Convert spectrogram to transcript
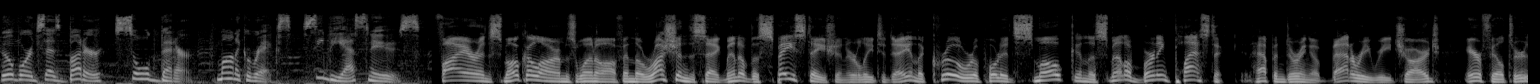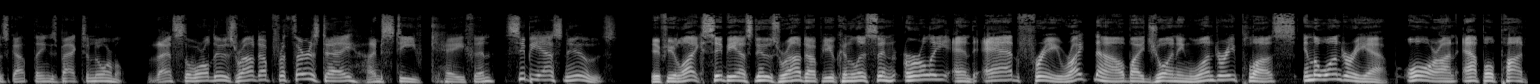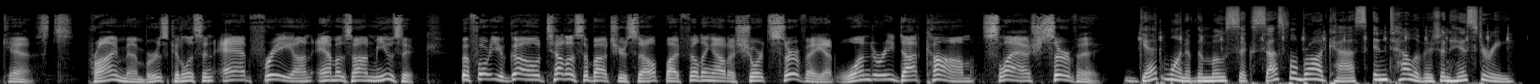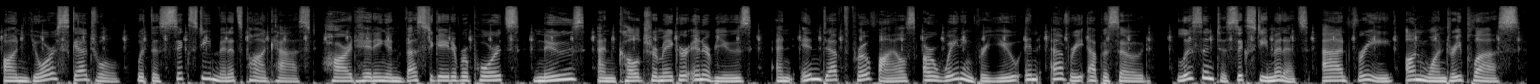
Billboard says Butter sold better. Monica Ricks, CBS News. Fire and smoke alarms went off in the Russian segment of the space station early today, and the crew reported smoke and the smell of burning plastic. It happened during a battery recharge. Air filters got things back to normal. That's the World News Roundup for Thursday. I'm Steve Kathan, CBS News. If you like CBS News Roundup, you can listen early and ad-free right now by joining Wondery Plus in the Wondery app or on Apple Podcasts. Prime members can listen ad-free on Amazon Music. Before you go, tell us about yourself by filling out a short survey at wondery.com/survey. Get one of the most successful broadcasts in television history on your schedule with the 60 Minutes Podcast. Hard hitting investigative reports, news, and culture maker interviews, and in depth profiles are waiting for you in every episode. Listen to 60 Minutes ad free on Wondery Plus.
